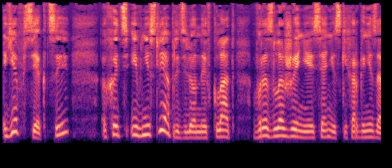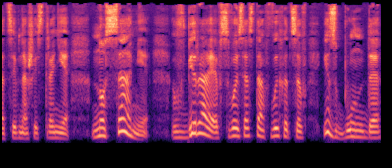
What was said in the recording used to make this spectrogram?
Ев-секции, хоть и внесли определенный вклад в разложение сионистских организаций в нашей стране, но сами, вбирая в свой состав выходцев из Бунда,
